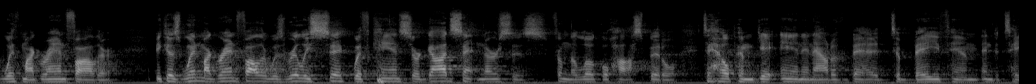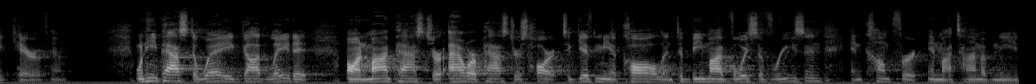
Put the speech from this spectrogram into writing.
with my grandfather. Because when my grandfather was really sick with cancer, God sent nurses from the local hospital to help him get in and out of bed, to bathe him, and to take care of him. When he passed away, God laid it on my pastor, our pastor's heart, to give me a call and to be my voice of reason and comfort in my time of need.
